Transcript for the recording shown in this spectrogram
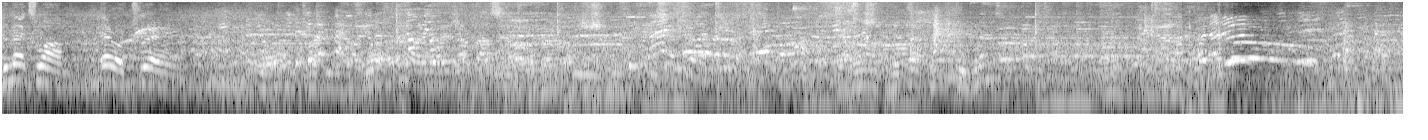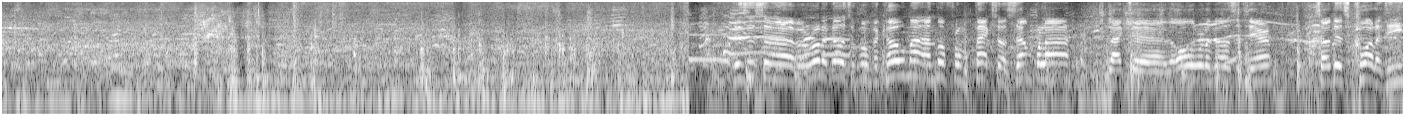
The next one, Aero Train. This a roller coaster from Vekoma and not from Pax or Zamperla, like the, the old roller coasters here. So this quality.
